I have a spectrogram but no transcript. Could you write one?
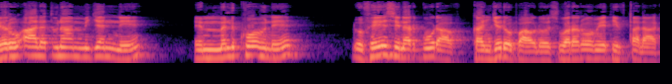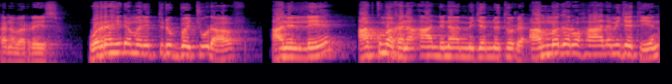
garuu haalatu naan mijanne hin milkoofne dhufee isin arguudhaaf kan jedhu paawuloos warra roomeetiif xalaa kana barreessa. Warra hidhamanitti dubbachuudhaaf. Anillee akkuma kana haalli naan mijanne ture amma garuu haala mijateen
